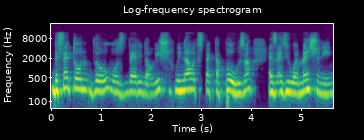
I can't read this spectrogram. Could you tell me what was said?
The Fed tone, though, was very dovish. We now expect a pause, as, as you were mentioning.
